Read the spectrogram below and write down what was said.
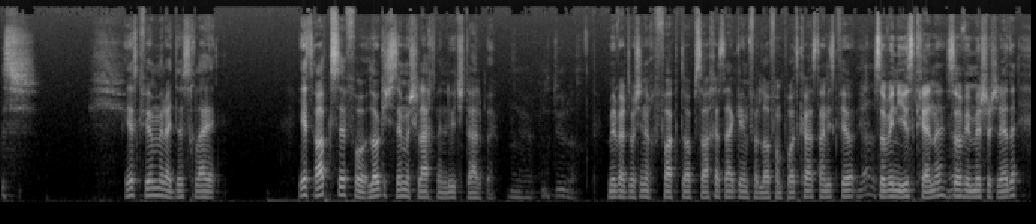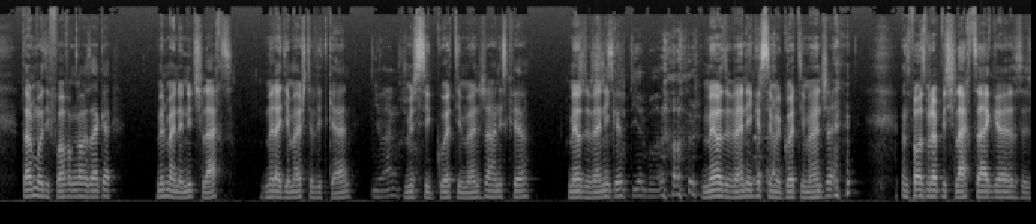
Das ist... Ich habe das Gefühl, wir haben das klein. Jetzt abgesehen von, logisch ist es immer schlecht, wenn Leute sterben. Ja, natürlich. Wir werden wahrscheinlich fucked up Sachen sagen im Verlauf des Podcasts, habe ich das Gefühl. Ja, das So wie ich uns kenne, so Ja. wie wir schon reden. Darum muss ich von Anfang an sagen, wir meinen nichts Schlechtes. Wir haben die meisten Leute gern. ja eigentlich Wir schon. sind gute Menschen, habe ich das Gefühl. Mehr oder weniger. Mehr oder weniger sind wir gute Menschen. Und falls wir etwas schlecht sagen, es ist.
